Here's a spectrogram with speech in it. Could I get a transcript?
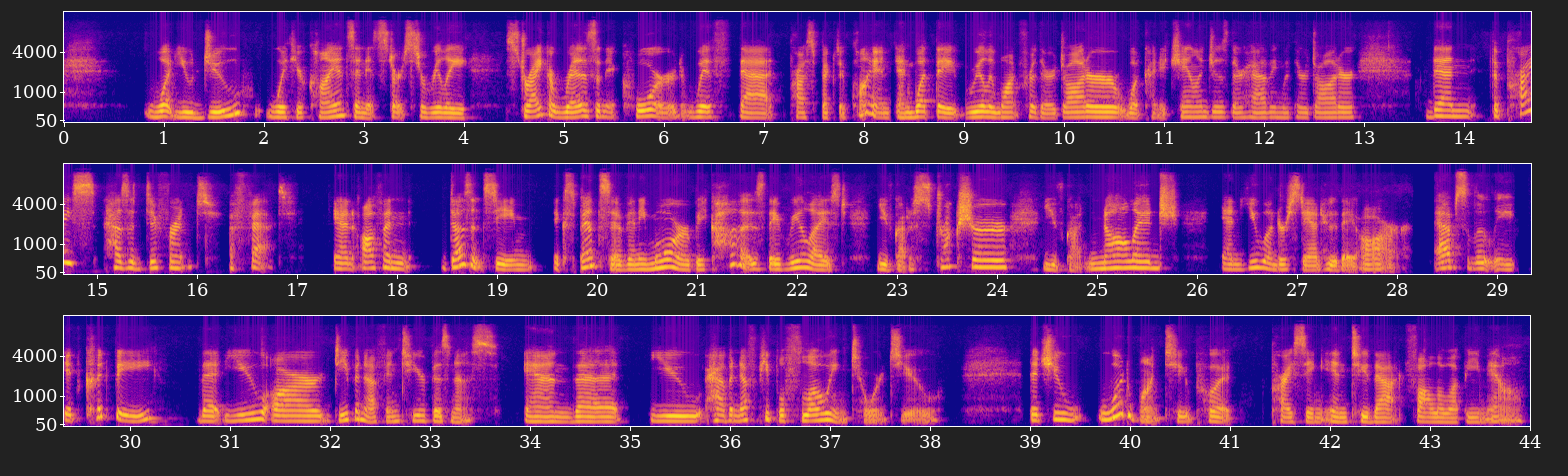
what you do with your clients, and it starts to really strike a resonant chord with that prospective client and what they really want for their daughter, what kind of challenges they're having with their daughter, then the price has a different effect. And often doesn't seem expensive anymore because they've realized you've got a structure, you've got knowledge, and you understand who they are. Absolutely. It could be that you are deep enough into your business and that you have enough people flowing towards you that you would want to put pricing into that follow up email.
